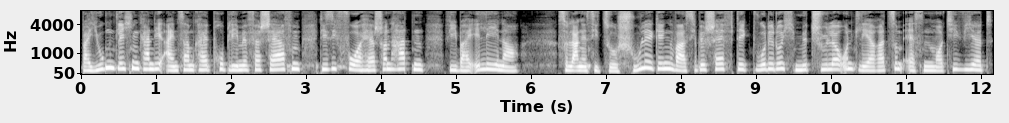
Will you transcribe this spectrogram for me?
Bei Jugendlichen kann die Einsamkeit Probleme verschärfen, die sie vorher schon hatten, wie bei Elena. Solange sie zur Schule ging, war sie beschäftigt, wurde durch Mitschüler und Lehrer zum Essen motiviert.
